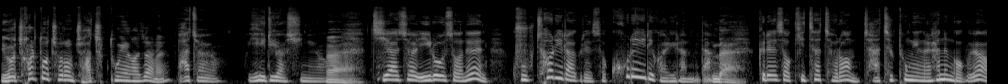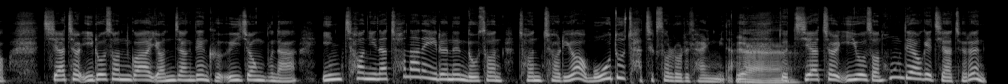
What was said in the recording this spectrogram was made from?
이거 철도처럼 좌측 통행하지 않아요? 맞아요. 예리하시네요. 네. 지하철 1호선은 국철이라 그래서 코레일이 관리를 합니다. 네. 그래서 기차처럼 좌측 통행을 하는 거고요. 지하철 1호선과 연장된 그 의정부나 인천이나 천안에 이르는 노선 전철이요 모두 좌측 선로를 달립니다. 예. 또 지하철 2호선 홍대역의 지하철은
